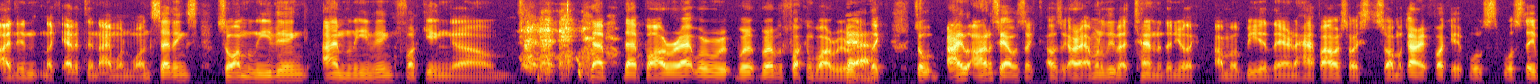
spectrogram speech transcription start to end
I didn't like edit the nine one one settings, so I'm leaving. I'm leaving. Fucking um, that that bar we're at, where we're, where- wherever the fucking bar we were Yeah. at. Like, so I honestly, I was like, I was like, all right, I'm gonna leave at ten, and then you're like, I'm gonna be there in a half hour. So I, so I'm like, all right, fuck it, we'll we'll stay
